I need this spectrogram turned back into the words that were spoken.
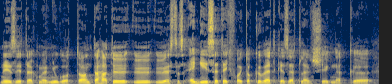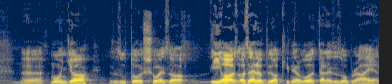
nézzétek meg nyugodtan, tehát ő, ő, ő ezt az egészet egyfajta következetlenségnek uh, mondja, ez az utolsó, ez a az, az előbbő, akinél voltál, ez az O'Brien.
